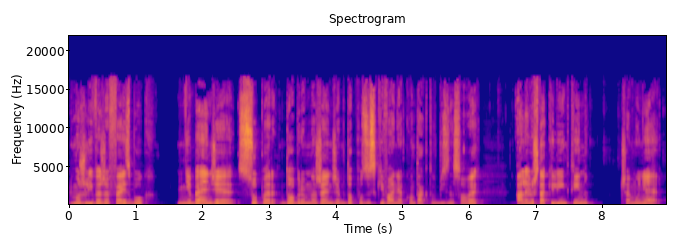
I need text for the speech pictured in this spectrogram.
możliwe, że Facebook nie będzie super dobrym narzędziem do pozyskiwania kontaktów biznesowych, ale już taki LinkedIn, czemu nie?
